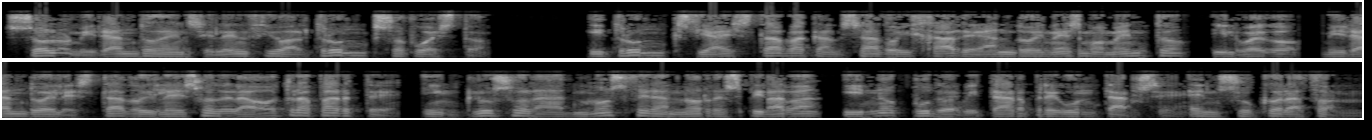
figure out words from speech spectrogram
solo mirando en silencio al Trunks opuesto. Y Trunks ya estaba cansado y jadeando en ese momento, y luego, mirando el estado ileso de la otra parte, incluso la atmósfera no respiraba, y no pudo evitar preguntarse en su corazón.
